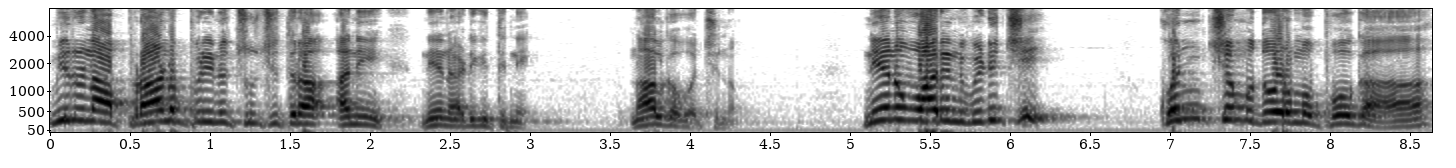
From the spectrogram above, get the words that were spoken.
మీరు నా ప్రాణప్రియుని చూచిత్రా అని నేను అడిగి తిని. నాలుగవ వచనం. నేను వారిని విడిచి కొంచెము దూరము పోగా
